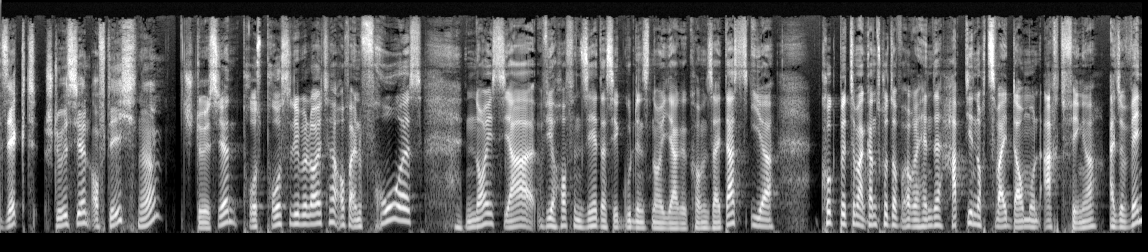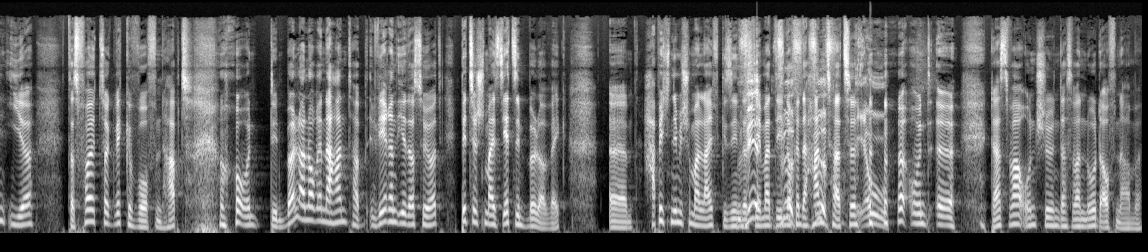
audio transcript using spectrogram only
Sekt, Stößchen auf dich, ne? Stößchen. Prost, Prost, liebe Leute, auf ein frohes neues Jahr. Wir hoffen sehr, dass ihr gut ins neue Jahr gekommen seid. Dass ihr, guckt bitte mal ganz kurz auf eure Hände, habt ihr noch zwei Daumen und acht Finger? Also wenn ihr das Feuerzeug weggeworfen habt und den Böller noch in der Hand habt, während ihr das hört, bitte schmeißt jetzt den Böller weg. Ähm, Habe ich nämlich schon mal live gesehen, dass Wir- jemand den wirf, noch in der Hand wirf. hatte. Jo. Und äh, das war unschön, das war Notaufnahme.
